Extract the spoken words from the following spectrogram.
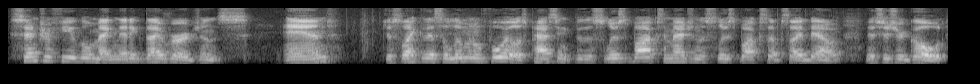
centrifugal magnetic divergence and just like this aluminum foil is passing through the sluice box, imagine the sluice box upside down. This is your gold.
